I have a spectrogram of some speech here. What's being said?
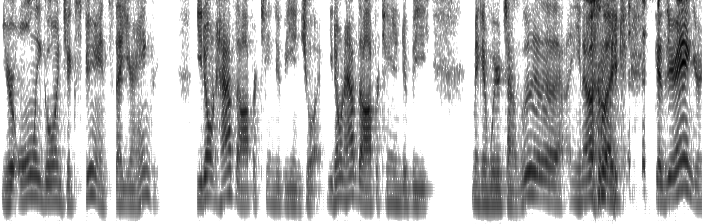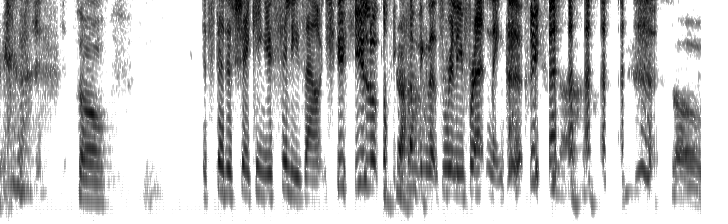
you're only going to experience that you're angry. You don't have the opportunity to be in joy. You don't have the opportunity to be making weird sounds, you know, like because you're angry. so instead of shaking your sillies out, you, you look like yeah. something that's really threatening. yeah. So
